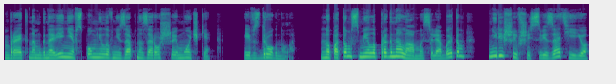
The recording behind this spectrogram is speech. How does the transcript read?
Брайт на мгновение вспомнила внезапно заросшие мочки и вздрогнула. Но потом смело прогнала мысль об этом, не решившись связать ее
